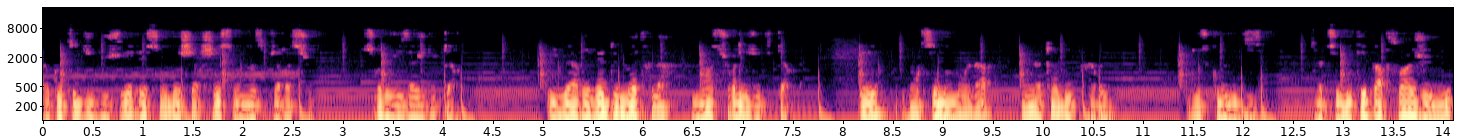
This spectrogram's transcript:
à côté du buffet et semblait chercher son inspiration sur le visage de Karl. Il lui arrivait de mettre la main sur les yeux de Karl. Et, dans ces moments-là, elle n'attendait plus rien de ce qu'on lui disait. Elle se mettait parfois à genoux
